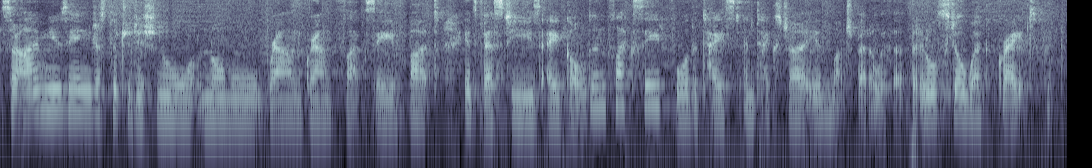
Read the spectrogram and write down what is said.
so I'm using just the traditional normal brown ground flaxseed, but it's best to use a golden flaxseed for the taste and texture is much better with it, but it'll still work great. with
